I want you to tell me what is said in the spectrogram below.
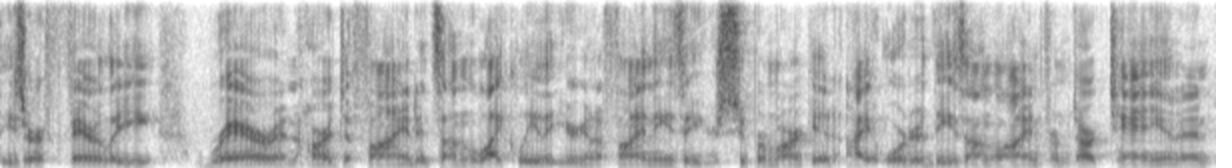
These are fairly rare and hard to find. It's unlikely that you're going to find these at your supermarket. I ordered these online from D'Artagnan and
